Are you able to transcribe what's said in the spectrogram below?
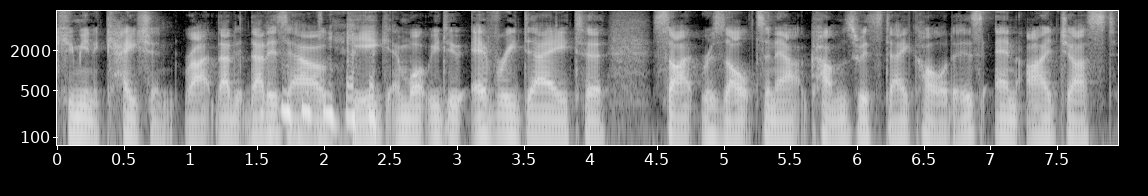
communication, right? That That is our gig and what we do every day to cite results and outcomes with stakeholders. And I just,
